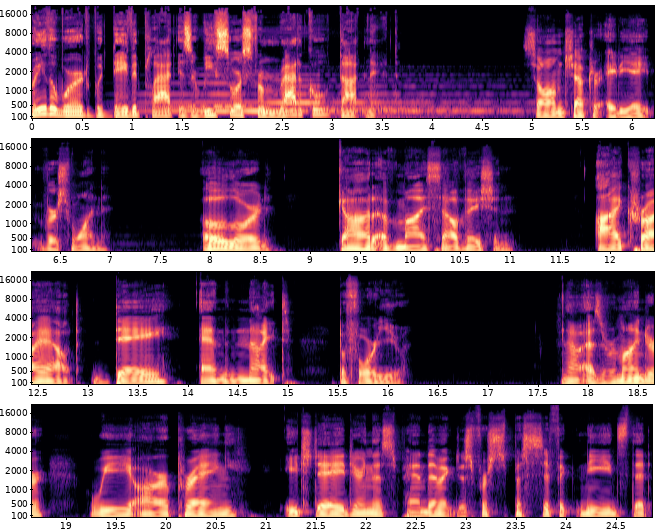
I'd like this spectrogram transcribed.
Pray the Word with David Platt is a resource from radical.net. Psalm chapter 88, verse 1. O Lord, God of my salvation, I cry out day and night before you. Now, as a reminder, we are praying each day during this pandemic just for specific needs that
